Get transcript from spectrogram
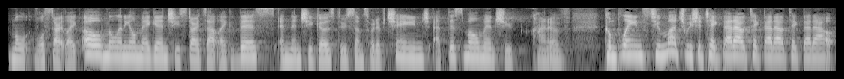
we'll start like, oh, Millennial Megan, she starts out like this, and then she goes through some sort of change. At this moment, she kind of complains too much. We should take that out, take that out, take that out.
